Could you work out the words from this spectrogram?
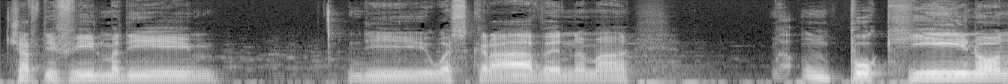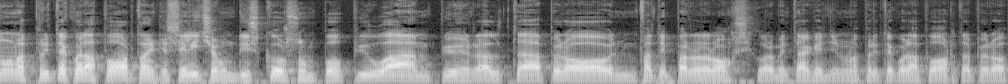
certi film di, di Wes Craven, ma un pochino non aprite quella porta anche se lì c'è un discorso un po' più ampio in realtà però infatti parlerò sicuramente anche di non aprite quella porta però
